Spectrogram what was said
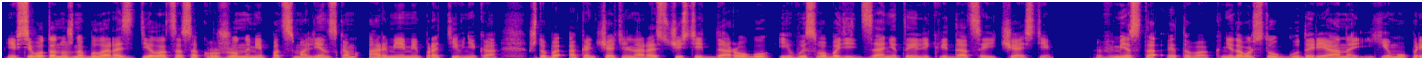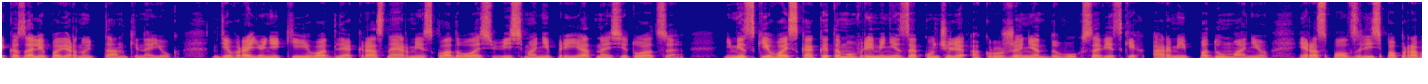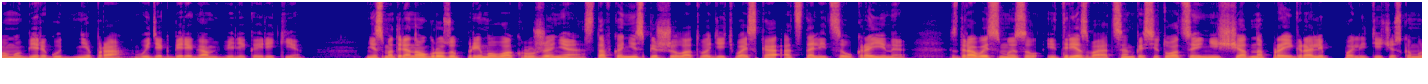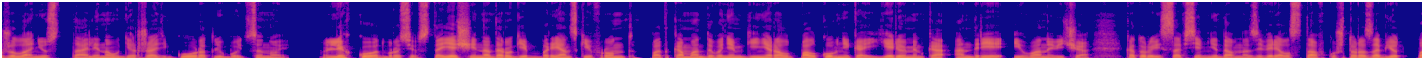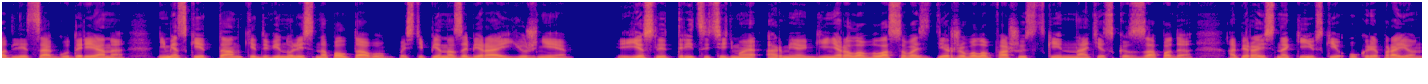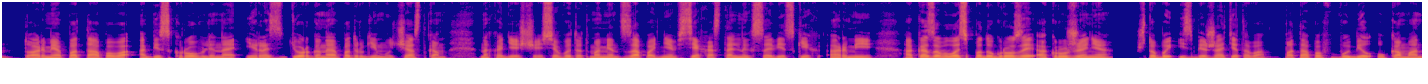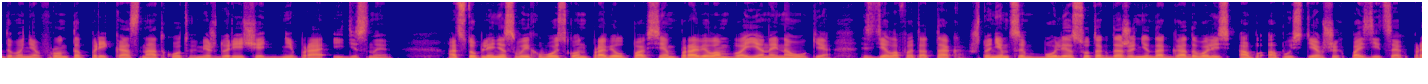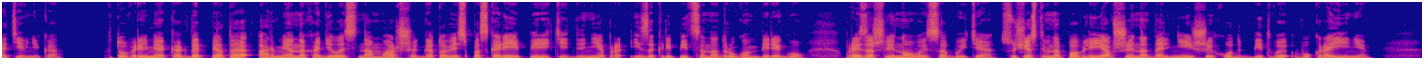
И всего-то нужно было разделаться с окруженными под Смоленском армиями противника, чтобы окончательно расчистить дорогу и высвободить занятые ликвидацией части. Вместо этого, к недовольству Гудериана, ему приказали повернуть танки на юг, где в районе Киева для Красной Армии складывалась весьма неприятная ситуация. Немецкие войска к этому времени закончили окружение двух советских армий по Думанию и расползлись по правому берегу Днепра, выйдя к берегам Великой реки. Несмотря на угрозу прямого окружения, Ставка не спешила отводить войска от столицы Украины. Здравый смысл и трезвая оценка ситуации нещадно проиграли политическому желанию Сталина удержать город любой ценой. Легко отбросив стоящий на дороге Брянский фронт под командованием генерал-полковника Еременко Андрея Ивановича, который совсем недавно заверял Ставку, что разобьет подлеца Гудериана, немецкие танки двинулись на Полтаву, постепенно забирая южнее. Если 37-я армия генерала Власова сдерживала фашистский натиск с запада, опираясь на киевский укрепрайон, то армия Потапова, обескровленная и раздерганная по другим участкам, находящаяся в этот момент западнее всех остальных советских армий, оказывалась под угрозой окружения. Чтобы избежать этого, Потапов выбил у командования фронта приказ на отход в междуречье Днепра и Десны. Отступление своих войск он провел по всем правилам военной науки, сделав это так, что немцы более суток даже не догадывались об опустевших позициях противника. В то время, когда пятая армия находилась на марше, готовясь поскорее перейти Днепр и закрепиться на другом берегу, произошли новые события, существенно повлиявшие на дальнейший ход битвы в Украине.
